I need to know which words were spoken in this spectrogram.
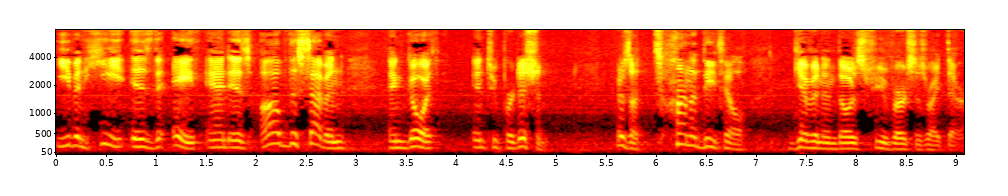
even he is the eighth, and is of the seven, and goeth into perdition. There's a ton of detail given in those few verses right there.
